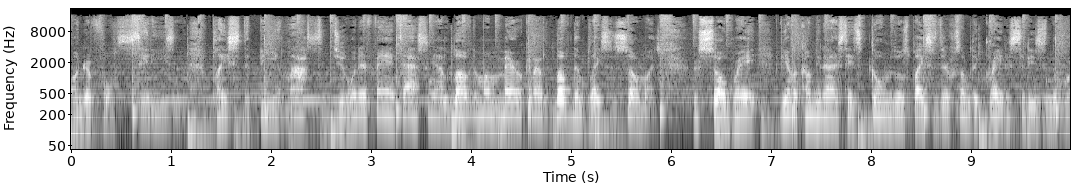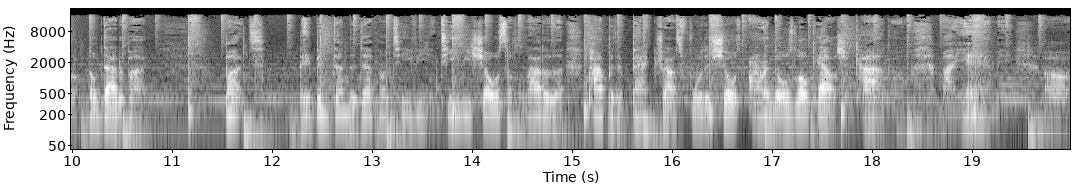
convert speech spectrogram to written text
wonderful cities and places to be and lots to do. And they're fantastic. I love them. I'm American. I love them places so much. They're so great. If you ever come to the United States, go to those places. They're some of the greatest cities in the world. No doubt about it. But they've been done to death on TV. And TV shows, a lot of the popular backdrops for the shows are in those locales Chicago, Miami, uh,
